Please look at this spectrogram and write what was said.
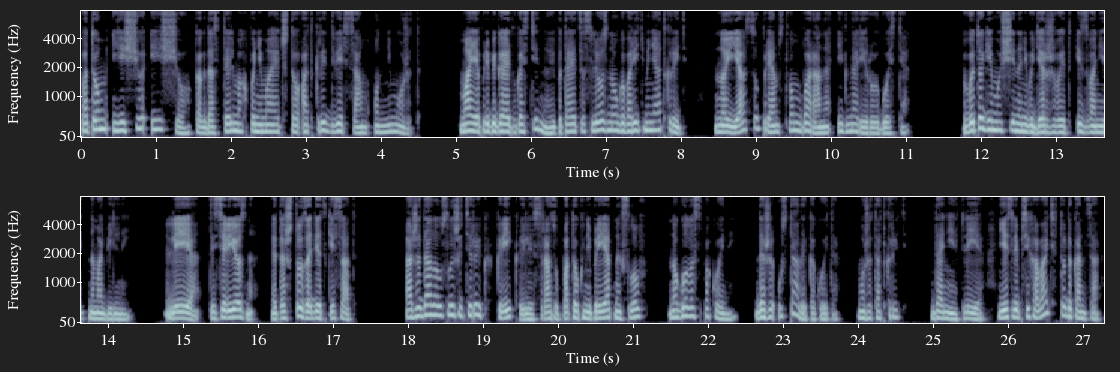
Потом еще и еще, когда Стельмах понимает, что открыть дверь сам он не может. Майя прибегает в гостиную и пытается слезно уговорить меня открыть, но я с упрямством барана игнорирую гостя. В итоге мужчина не выдерживает и звонит на мобильный. «Лия, ты серьезно? Это что за детский сад?» Ожидала услышать рык, крик или сразу поток неприятных слов, но голос спокойный, даже усталый какой-то. Может, открыть? Да нет, Лия, если психовать, то до конца.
